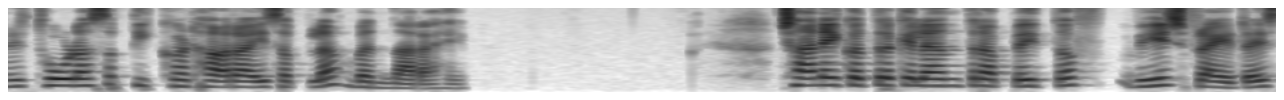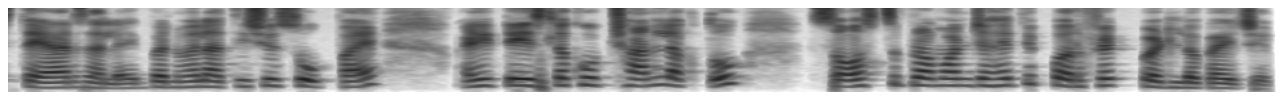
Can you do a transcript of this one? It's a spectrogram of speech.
म्हणजे थोडासा तिखट हा राईस आपला बनणार आहे. छान एकत्र केल्यानंतर आपल्या इथं व्हेज फ्राईड राईस तयार झाला आहे बनवायला अतिशय सोपा आहे आणि टेस्टला खूप छान लागतो. सॉसचं प्रमाण जे आहे ते परफेक्ट पडलं पाहिजे.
